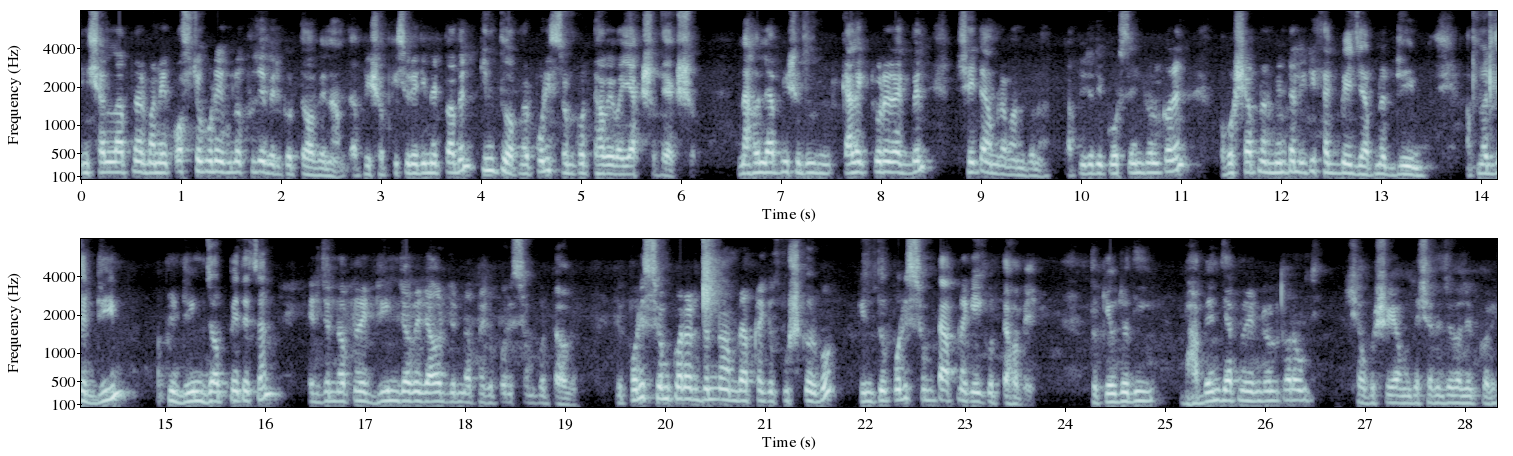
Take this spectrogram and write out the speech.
ইনশাল্লাহ আপনার মানে কষ্ট করে এগুলো খুঁজে বের করতে হবে না। আপনি সবকিছু রেডিমেড পাবেন, কিন্তু আপনার পরিশ্রম করতে হবে ভাই একশোতে একশো। না হলে আপনি শুধু কালেক্ট করে রাখবেন, সেটা আমরা মানবো না। আপনি যদি কোর্সে এনরোল করেন, অবশ্যই আপনার মেন্টালিটি থাকবে যে আপনার ড্রিম আপনার যে ড্রিম আপনি ড্রিম জব পেতে চান, এর জন্য আপনার ড্রিম জবে যাওয়ার জন্য আপনাকে পরিশ্রম করতে হবে। তো পরিশ্রম করার জন্য আমরা আপনাকে পুশ করব, কিন্তু পরিশ্রমটা আপনাকেই করতে হবে। তো কেউ যদি ভাবেন যে আপনার এনরোল করা উচিত, সে অবশ্যই আমাদের সাথে যোগাযোগ করে।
